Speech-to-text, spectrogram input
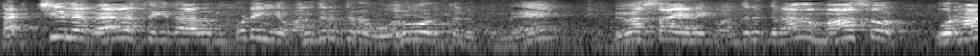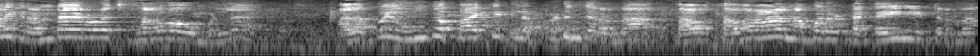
கட்சியில வேலை செய்தாலும் கூட இங்க வந்திருக்கிற ஒரு ஒருத்தருக்குமே விவசாயி இன்னைக்கு வந்திருக்கிறாங்க. மாசம் ஒரு நாளைக்கு ரெண்டாயிரம் ரூபாய் செலவாகும் இல்ல? அதை போய் உங்க பாக்கெட்ல பிடுங்குறேன்னா தவ- தவறான நபர்கிட்ட கை நீட்டுறேன்னா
